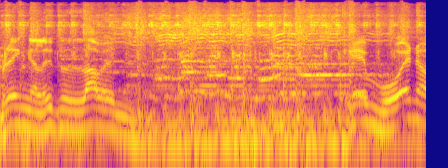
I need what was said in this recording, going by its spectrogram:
Bring a little lovin'. ¡Qué bueno!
